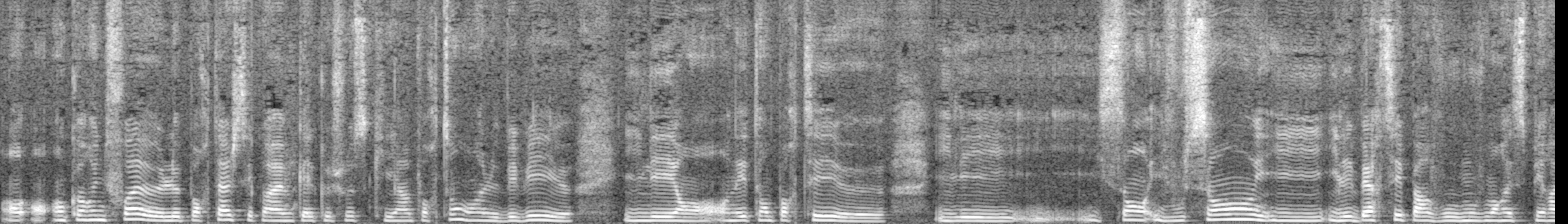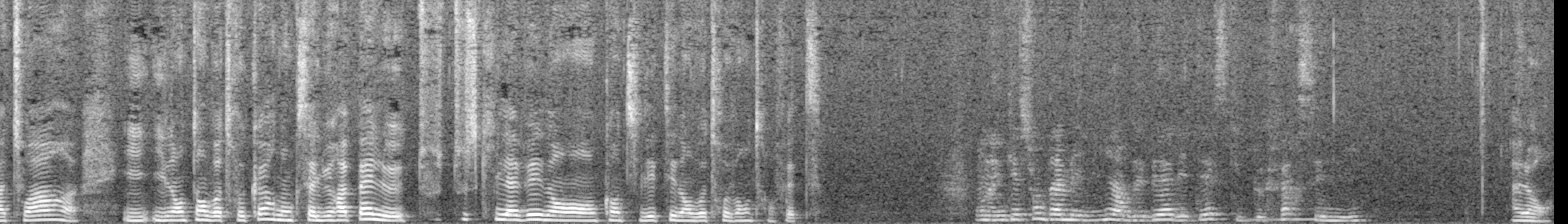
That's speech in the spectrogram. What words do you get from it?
encore une fois, euh, le portage, c'est quand même quelque chose qui est important. Hein. Le bébé, euh, il est en, étant porté, il, est, il, sent, il vous sent, il, est bercé par vos mouvements respiratoires, il, entend votre cœur, donc ça lui rappelle tout, ce qu'il avait dans, quand il était dans votre ventre, en fait. On a une question d'Amélie. Un bébé à l'été, est-ce qu'il peut faire ses nuits? Alors,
